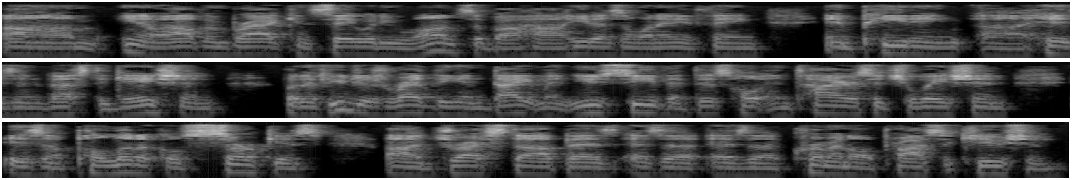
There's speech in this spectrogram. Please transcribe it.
Um, you know, Alvin Bragg can say what he wants about how he doesn't want anything impeding uh, his investigation. But if you just read the indictment, you see that this whole entire situation is a political circus uh, dressed up as as a as a criminal prosecution.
